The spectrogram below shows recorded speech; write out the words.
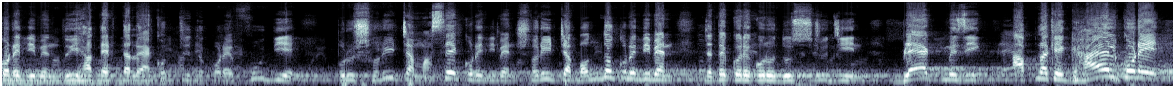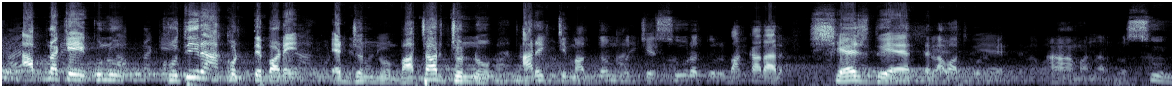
করে দিবেন, দুই হাতের তালু একত্রিত করে ফু দিয়ে পুরো শরীরটা মাসে করে দিবেন শরীরটা বন্ধ করে দিবেন, যাতে করে কোনো দুষ্টু জিন ব্ল্যাক মিউজিক আপনাকে ঘায়াল করে আপনাকে কোনো ক্ষতি না করতে পারে। এর জন্য বাঁচার জন্য আরেকটি মাধ্যম হচ্ছে সুরাতুল বাকারার শেষ দুই আয়াত তেলাওয়াত করবেন আমানার রসুল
